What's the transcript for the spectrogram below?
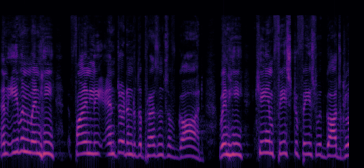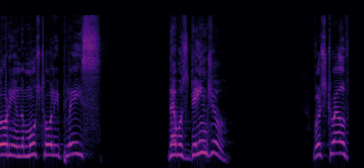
And even when he finally entered into the presence of God, when he came face to face with God's glory in the most holy place, there was danger. Verse 12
